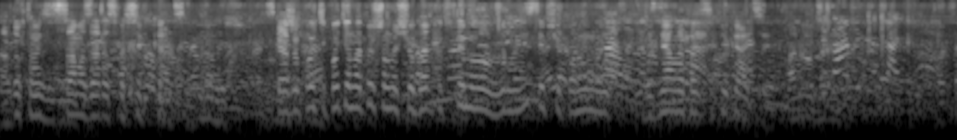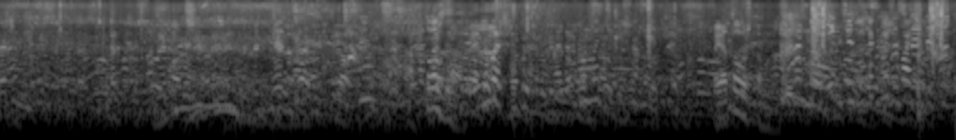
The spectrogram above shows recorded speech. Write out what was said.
А вдруг там саме зараз фальсифікація. Скаже, потім, потім напишемо, що Беркут втримував журналістів, щоб вони не зняли фальсифікації. Чекаємо від начальника. Хто знає? Я теж там. Так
